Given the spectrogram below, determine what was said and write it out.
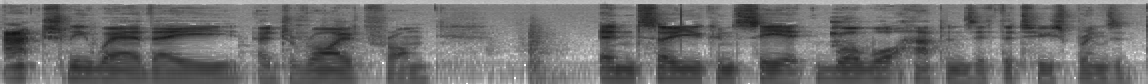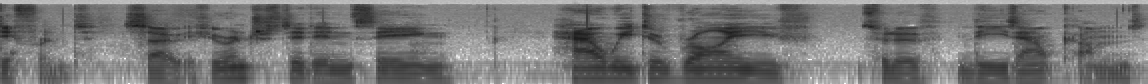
actually where they are derived from. And so you can see it, well, what happens if the two springs are different? So if you're interested in seeing how we derive sort of these outcomes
